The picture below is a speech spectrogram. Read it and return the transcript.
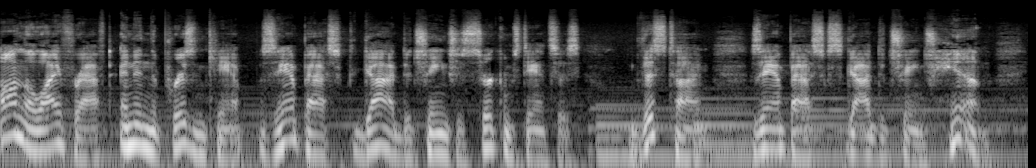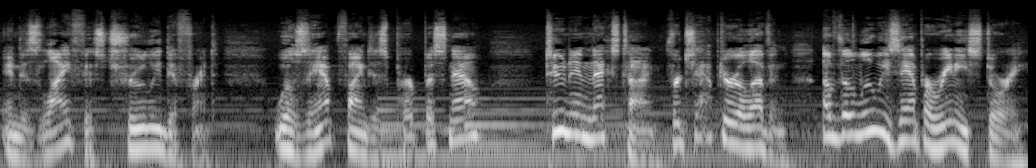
On the life raft and in the prison camp, Zamp asked God to change his circumstances. This time, Zamp asks God to change him, and his life is truly different. Will Zamp find his purpose now? Tune in next time for Chapter 11 of the Louis Zamperini story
